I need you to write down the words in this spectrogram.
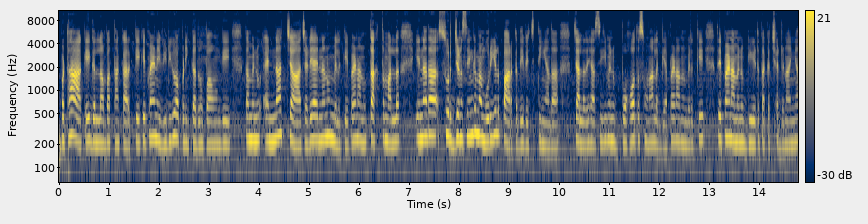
ਬਿਠਾ ਕੇ ਗੱਲਾਂ ਬਾਤਾਂ ਕਰਕੇ ਕਿ ਭੈਣੇ ਵੀਡੀਓ ਆਪਣੀ ਕਦੋਂ ਪਾਉਂਗੇ? ਤਾਂ ਮੈਨੂੰ ਇੰਨਾ ਚਾਅ ਚੜਿਆ ਇਹਨਾਂ ਨੂੰ ਮਿਲ ਕੇ ਭੈਣਾਂ ਨੂੰ ਤਖਤ ਮੱਲ। ਇਹਨਾਂ ਦਾ ਸੁਰਜਣ ਸਿੰਘ ਮੈਮੋਰੀਅਲ ਪਾਰਕ ਦੇ ਵਿੱਚ ਤੀਆਂ ਦਾ ਚੱਲ ਰਿਹਾ ਸੀ ਮੈਨੂੰ ਬਹੁਤ ਸੋਹਣਾ ਲੱਗਿਆ ਭੈਣਾਂ ਨੂੰ ਮਿਲ ਕੇ ਤੇ ਭੈਣਾਂ ਮੈਨੂੰ ਗੇਟ ਤੱਕ ਛੱਡਣ ਆਈਆਂ।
